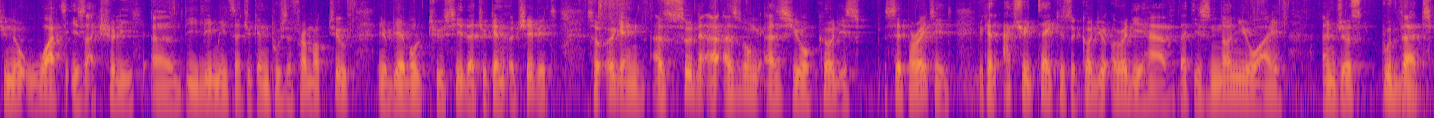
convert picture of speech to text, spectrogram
to know what is actually uh, the limits that you can push the framework to. You'll be able to see that you can achieve it. So again, as soon as long as your code is separated, you can actually take the code you already have that is non-UI and just put that. Is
